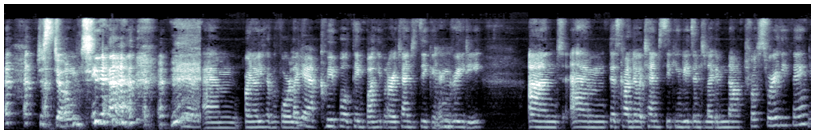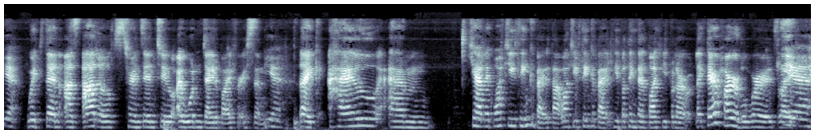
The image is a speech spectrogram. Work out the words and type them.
just don't. Yeah. yeah. Um, I know you said before, like Yeah. people think bi people are attention seeking and Mhm. greedy, and um, this kind of attention seeking leads into like a not trustworthy thing, Yeah. which then as adults turns into I wouldn't date a bi person. Yeah. Like how, um, yeah, like what do you think about that? What do you think about people think that bi people are like they're horrible words, like yeah.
